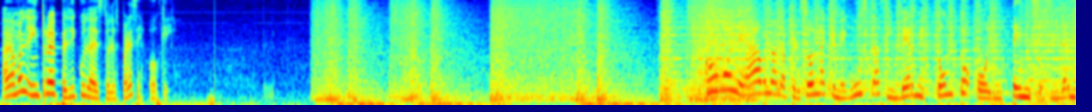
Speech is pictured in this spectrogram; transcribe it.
Hagamos la intro de película de esto, ¿les parece? Ok. ¿Cómo le hablo a la persona que me gusta sin verme tonto o intenso? Sin verme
